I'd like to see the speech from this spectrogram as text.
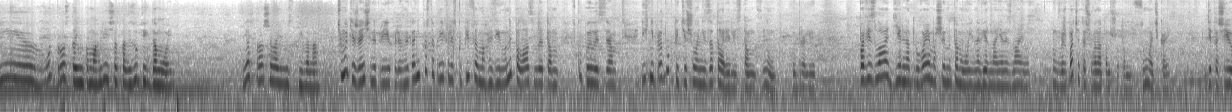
И вот просто им помогли, сейчас повезут их домой. Я спрашиваю у Стивена. Чому ті жінки приїхали? Вони, вони просто приїхали скупитися в магазин, вони полазили там, скупилися. Їхні продукти, ті, що вони затарились там, ну, вибрали, повезла отдельно другая машина домой, наверное, я не знаю. Ну, ви ж бачите, що вона там що там, з сумочкою. Где-то ж її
